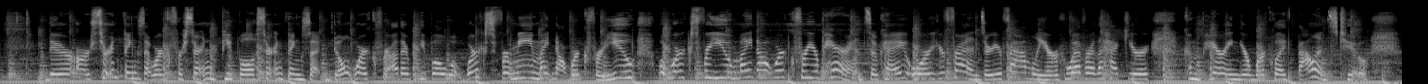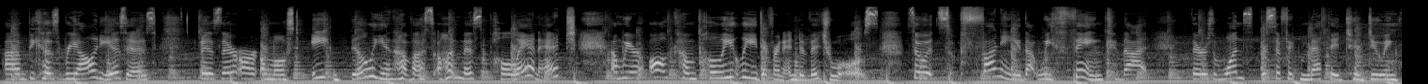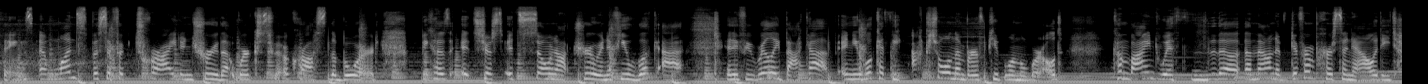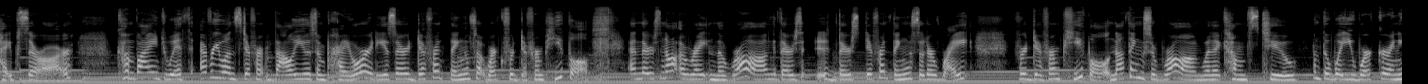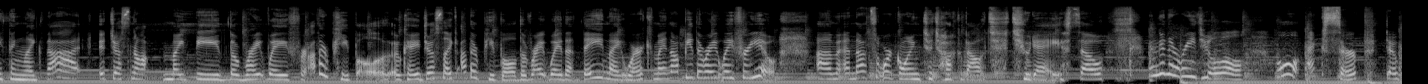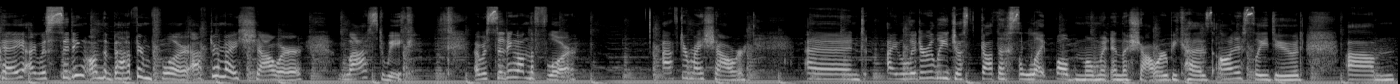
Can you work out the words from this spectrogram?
there are certain things that work for certain people, certain things that don't work for other people. What works for me might not work for you. What works for you might not work for your parents, okay? Or your friends or your family or whoever the heck you're comparing your work-life balance to. Um, because reality is, is, is there are almost 8 billion of us on this planet, and we are all completely different individuals. So it's funny that we think that there's one specific method to doing things and one specific tried and true that works across the board because it's just it's so not true and if you look at and if you really back up and you look at the actual number of people in the world combined with the amount of different personality types there are, combined with everyone's different values and priorities, there are different things that work for different people. And there's not a right and the wrong. There's there's different things that are right for different people. Nothing's wrong when it comes to the way you work or anything like that. It just not might be the right way for other people. Okay, just like other people, the right way that they might work might not be the right way for you. Um, and that's what we're going to talk about today. So I'm gonna read you a little little excerpt. Okay, I was sitting on the bathroom floor after my shower last week. I was sitting on the floor after my shower and I literally just got this light bulb moment in the shower because honestly, dude, um,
